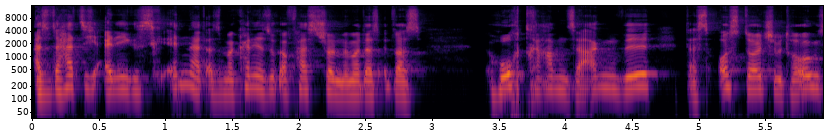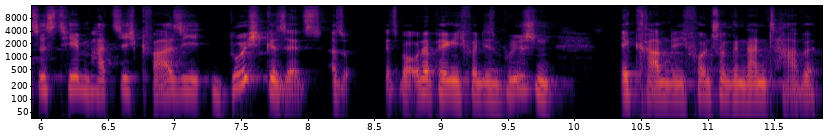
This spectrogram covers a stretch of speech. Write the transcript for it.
Also da hat sich einiges geändert. Also man kann ja sogar fast schon, wenn man das etwas hochtrabend sagen will, das ostdeutsche Betreuungssystem hat sich quasi durchgesetzt. Also jetzt mal unabhängig von diesen politischen äh, Kram, den ich vorhin schon genannt habe.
